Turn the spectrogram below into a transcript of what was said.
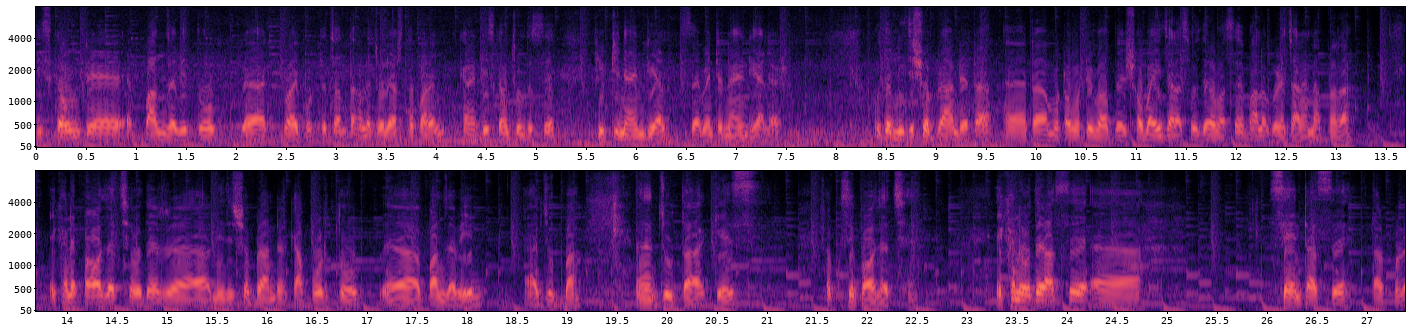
ডিসকাউন্টে পাঞ্জাবি তোপ ক্রয় করতে চান, তাহলে চলে আসতে পারেন। এখানে ডিসকাউন্ট চলতেছে ফিফটি নাইন রিয়াল সেভেন্টি নাইন রিয়ালের ওদের নিজস্ব ব্র্যান্ড এটা এটা মোটামুটিভাবে সবাই যারা সৌদি আরব আছে, ভালো করে জানেন আপনারা। এখানে পাওয়া যাচ্ছে ওদের নিজস্ব ব্র্যান্ডের কাপড়, তোপ পাঞ্জাবি জুব্বা জুতা, কেস সব কিছু পাওয়া যাচ্ছে। এখানে ওদের আছে সেন্ট আছে, তারপরে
